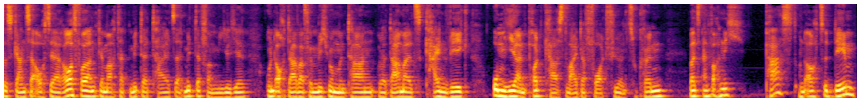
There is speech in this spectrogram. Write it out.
das Ganze auch sehr herausfordernd gemacht hat mit der Teilzeit, mit der Familie. Und auch da war für mich momentan oder damals kein Weg, um hier einen Podcast weiter fortführen zu können, weil es einfach nicht passt. Und auch zu dem,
